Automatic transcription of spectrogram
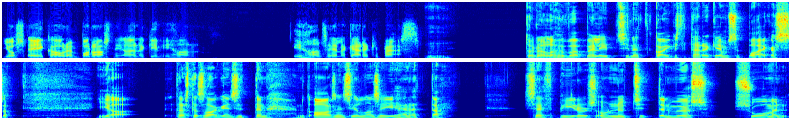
jos ei kauden paras, niin ainakin ihan ihan siellä kärkipäässä. Mm. Todella hyvä peli siinä kaikista tärkeimmässä paikassa. Ja tästä saakin sitten nyt aasin sillan siihen, että Seth Peters on nyt sitten myös Suomen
